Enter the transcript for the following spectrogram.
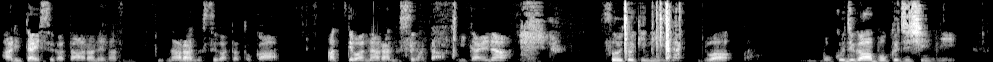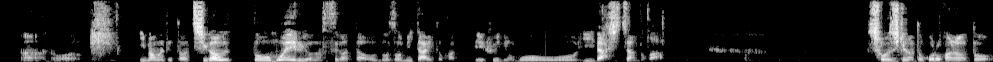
ありたい姿、あらねばならぬ姿とか、あってはならぬ姿みたいな、そういう時には、僕が僕自身に、あの、今までとは違うと思えるような姿を望みたいとかっていうふうに思い出しちゃうのが、正直なところかなと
